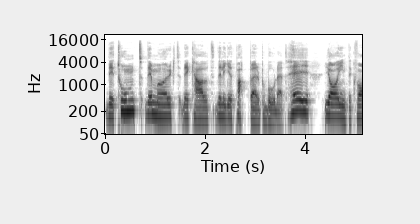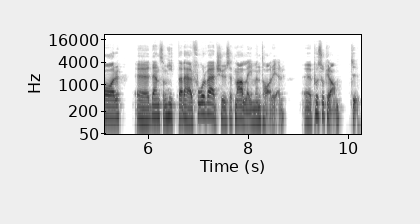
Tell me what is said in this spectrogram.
Det är tomt, det är mörkt, det är kallt, det ligger ett papper på bordet. Hej, jag är inte kvar. Eh, Den som hittar det här får värdshuset med alla inventarier. Eh, Puss och kram, typ.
